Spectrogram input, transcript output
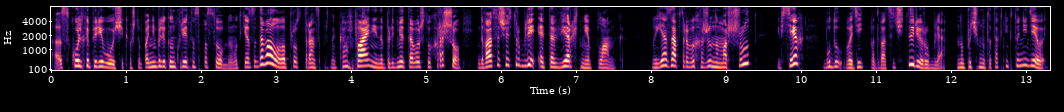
А, сколько перевозчиков, чтобы они были конкурентоспособны. Вот я задавала вопрос транспортной компании на предмет того, что хорошо, 26 рублей – это верхняя планка. Но я завтра выхожу на маршрут, и всех буду возить по 24 рубля. Но почему-то так никто не делает.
